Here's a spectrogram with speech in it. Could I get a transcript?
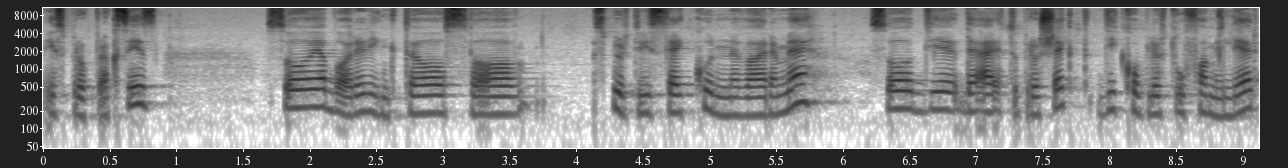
i språkpraksis. Så jeg bare ringte og så spurte hvis jeg kunne være med. Så de, det er et prosjekt. De kobler to familier.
